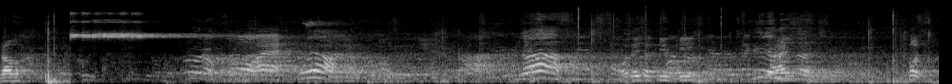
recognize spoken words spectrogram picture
Bravo. Uja! Glas! Odličan aqui. u kik. Hod.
